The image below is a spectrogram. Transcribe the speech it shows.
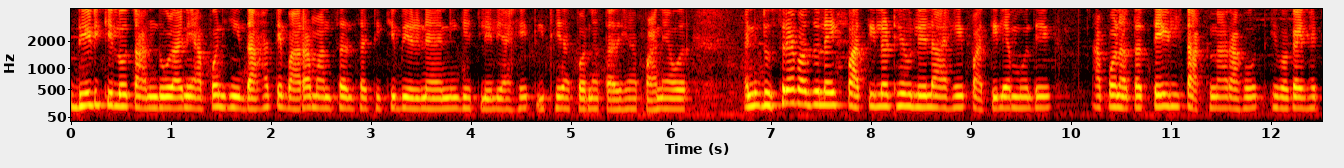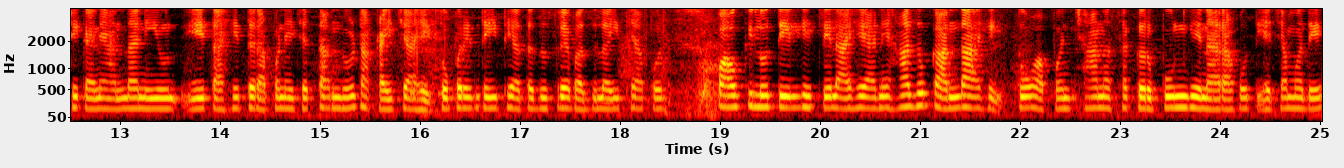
दीड किलो तांदूळ आणि आपण ही दहा ते बारा माणसांसाठीची बिर्याणी घेतलेली आहे. तिथे आपण आता ह्या पाण्यावर आणि दुसऱ्या बाजूला एक पातीलं ठेवलेलं आहे. पातेल्यामध्ये आपण आता तेल टाकणार आहोत. हे बघा ह्या ठिकाणी अंदाने येऊन येत आहे. तर आपण याच्यात तांदूळ टाकायचे आहे. तोपर्यंत इथे आता दुसऱ्या बाजूला इथे आपण पाव किलो तेल घेतलेलं आहे. आणि हा जो कांदा आहे तो आपण छान असा करपून घेणार आहोत. याच्यामध्ये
